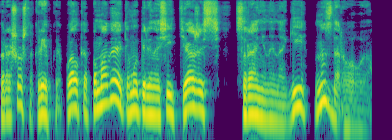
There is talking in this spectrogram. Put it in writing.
Хорошо, что крепкая палка помогает ему переносить тяжесть с раненой ноги на здоровую.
